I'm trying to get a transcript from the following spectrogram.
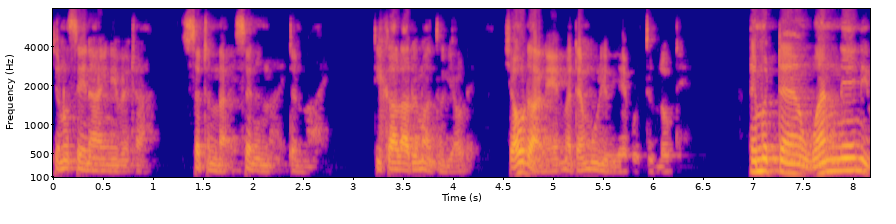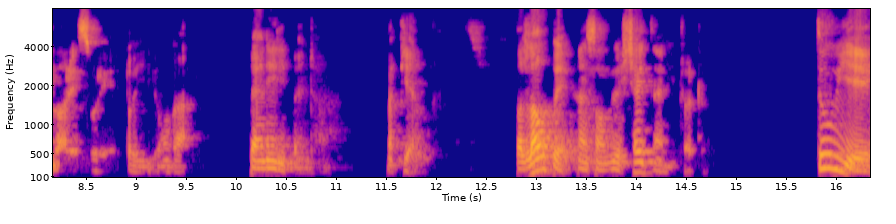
ကျွန်တော်10နာရီနေပဲထား17နာရီ17နာရီ10နာရီဒီကာလာတွင်းမှာသူရောက်တယ်။ရောက်တာနဲ့မှတ်တမ်းမှုတွေရဲ့ကိုသူလုပ်တယ်။အင်မတန်ဝမ်းနည်းနေပါတယ်ဆိုတဲ့တော်ကြီးအောင်ကပန်းလေးတွေပန်းထားမပြတ်ဘူး။ဘလောက်ပဲဟန်ဆောင်ပြီးရှိုက်တန်တွေထွက်တယ်။သူ့ရဲ့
